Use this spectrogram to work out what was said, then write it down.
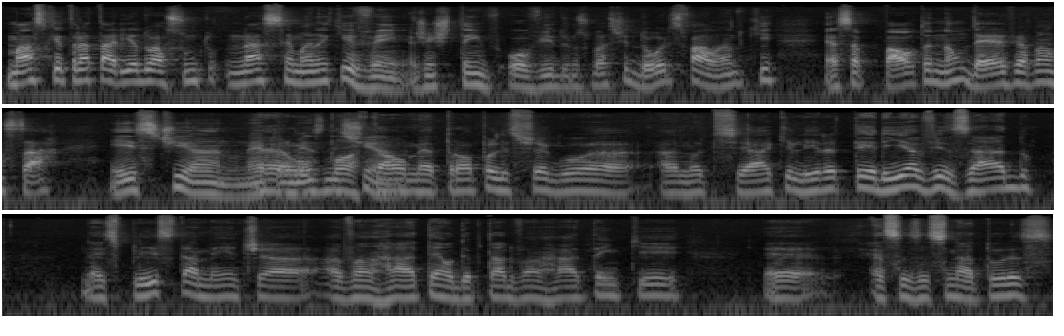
mas que trataria do assunto na semana que vem. A gente tem ouvido nos bastidores falando que essa pauta não deve avançar este ano, né? É, Pelo menos neste ano. O portal Metrópolis chegou a, a, noticiar que Lira teria avisado né, explicitamente a, a, Van Hatten, ao deputado Van Hatten, que é, essas assinaturas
